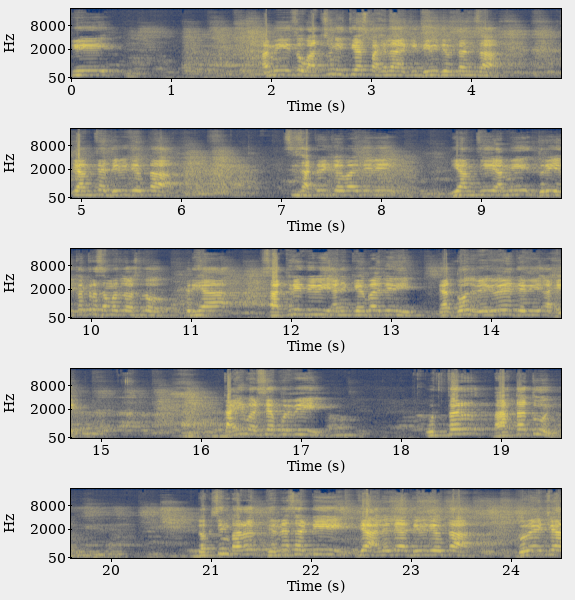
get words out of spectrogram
की आम्ही जो वाचून इतिहास पाहिला आहे की देवी देवतांचा की आमच्या देवी देवता श्री सातरी केळबाई देवी ही आमची आम्ही जरी एकत्र समजलो असलो तरी ह्या सातेरी देवी आणि केळबाई देवी ह्या दोन वेगवेगळ्या देवी आहेत. काही वर्षापूर्वी उत्तर भारतातून दक्षिण भारत फिरण्यासाठी ज्या आलेल्या देवी देवता गोव्याच्या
